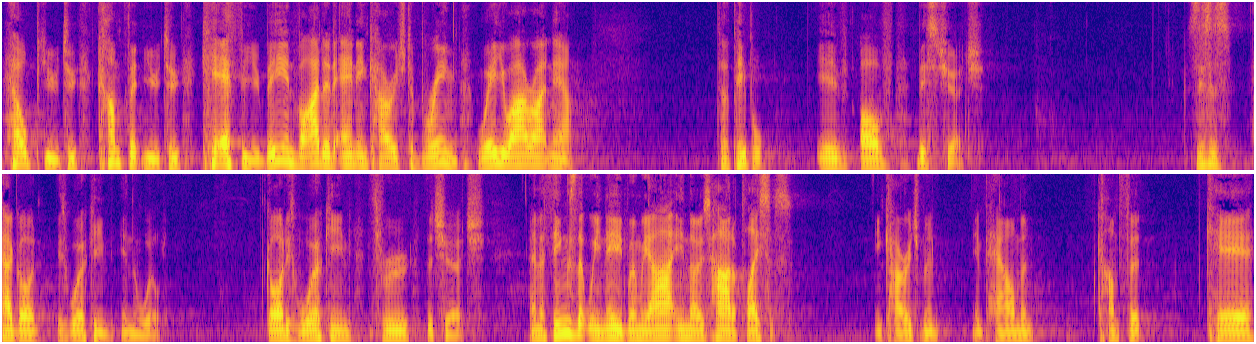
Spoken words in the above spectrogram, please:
help you, to comfort you, to care for you. Be invited and encouraged to bring where you are right now to the people of this church. Because this is how God is working in the world. God is working through the church. And the things that we need when we are in those harder places encouragement, empowerment, comfort, care,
